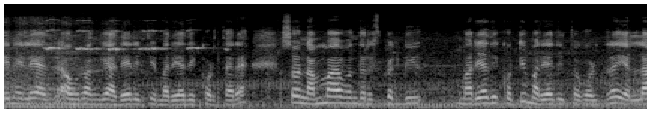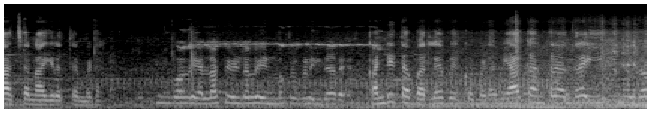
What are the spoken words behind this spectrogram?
ಏನಿಲ್ಲ ಅಂದರೆ ಅವರು ಹಂಗೆ ಅದೇ ರೀತಿ ಮರ್ಯಾದೆ ಕೊಡ್ತಾರೆ. ಸೊ ನಮ್ಮ ಒಂದು ರೆಸ್ಪೆಕ್ಟ್ ಮರ್ಯಾದೆ ಕೊಟ್ಟು ಮರ್ಯಾದೆ ತಗೊಳಿದ್ರೆ ಎಲ್ಲ ಚೆನ್ನಾಗಿರುತ್ತೆ ಮೇಡಮ್ ಇವಾಗ ಎಲ್ಲ ಫೀಲ್ಡಲ್ಲೂ ಹೆಣ್ಮಕ್ಳುಗಳು ಇದ್ದಾರೆ ಖಂಡಿತ ಬರಲೇಬೇಕು ಮೇಡಮ್ ಯಾಕಂತ ಅಂದರೆ ಈಗಿನ ಇರೋ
